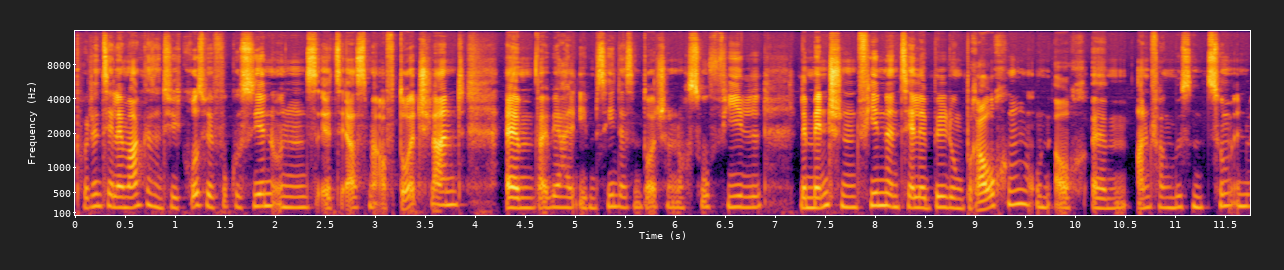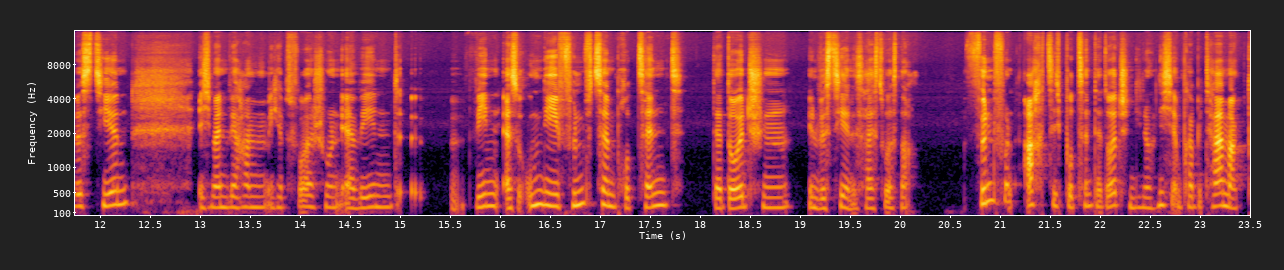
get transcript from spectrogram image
potenzielle Markt ist natürlich groß. Wir fokussieren uns jetzt erstmal auf Deutschland, ähm, weil wir halt eben sehen, dass in Deutschland noch so viele Menschen finanzielle Bildung brauchen und auch ähm, anfangen müssen zum Investieren. Ich meine, wir haben, ich habe es vorher schon erwähnt, wen, also um die 15 Prozent der Deutschen investieren. Das heißt, du hast noch 85 Prozent der Deutschen, die noch nicht am Kapitalmarkt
